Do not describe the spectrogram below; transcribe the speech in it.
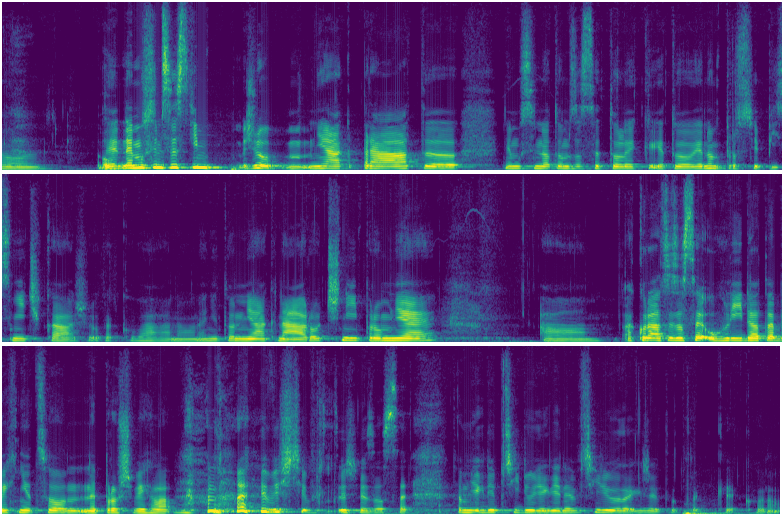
No, ne, nemusím se s tím že jo, nějak prát, eh, nemusím na tom zase tolik, je to jenom prostě písnička, že jo, taková, no, není to nějak náročný pro mě. A akorát se zase uhlídat, abych něco neprošvihla na jevišti, protože zase tam někdy přijdu, někdy nepřijdu, takže to tak jako no.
